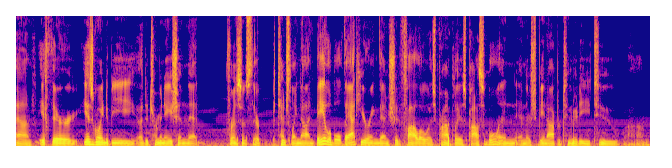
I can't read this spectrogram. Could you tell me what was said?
Uh, if there is going to be a determination that, for instance, they're potentially non-bailable, that hearing then should follow as promptly as possible, and, and there should be an opportunity to um,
